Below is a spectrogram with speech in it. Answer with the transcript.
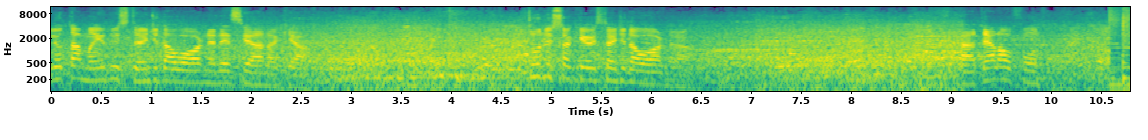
olha o tamanho do stand da Warner esse ano aqui, ó. Tudo isso aqui é o stand da Warner, ó. Até lá ao fundo.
